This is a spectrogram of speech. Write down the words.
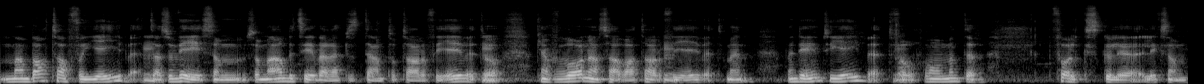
man bara tar för givet. Mm. Alltså vi som, som arbetsgivarrepresentanter tar det för givet Mm. och kanske vårdnadshavare tar det för givet. Men, men det är inte givet. För, Mm. för om inte folk skulle liksom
